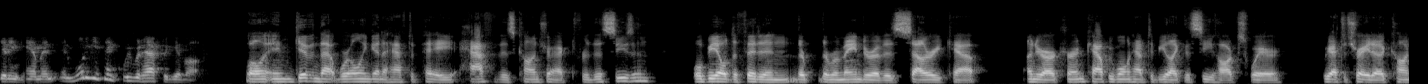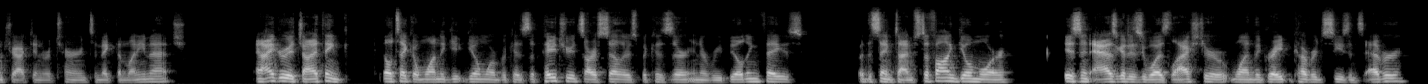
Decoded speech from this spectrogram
getting him, and, and what do you think we would have to give up? Well, and given that we're only going to have to pay half of his contract for this season, we'll be able to fit in the, the remainder of his salary cap under our current cap. We won't have to be like the Seahawks where we have to trade a contract in return to make the money match. And I agree with John. I think they'll take a one to get Gilmore because the Patriots are sellers because they're in a rebuilding phase. But at the same time, Stephon Gilmore isn't as good as he was last year, one of the great coverage seasons ever,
